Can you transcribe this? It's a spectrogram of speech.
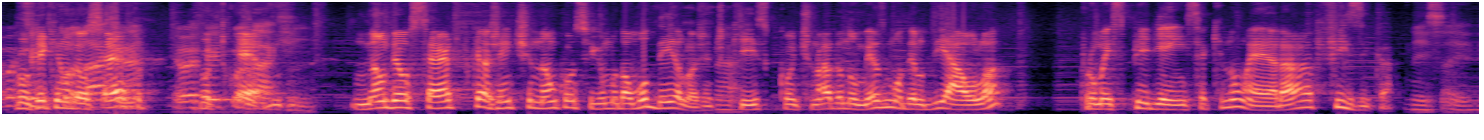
É Por que, que não deu certo? Né? É Porque- Kodak. Não deu certo porque a gente não conseguiu mudar o modelo. A gente É. quis continuar dando o mesmo modelo de aula para uma experiência que não era física. Isso aí.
